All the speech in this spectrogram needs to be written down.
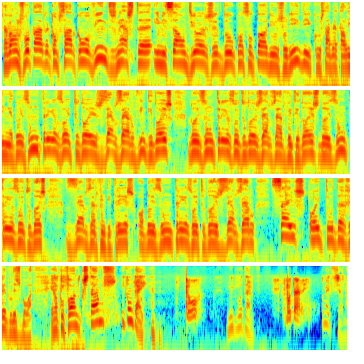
Já vamos voltar a conversar com ouvintes nesta emissão de hoje do Consultório Jurídico. Está aberta a linha 213820022, 213820022, 213820023 ou 213820068 da Rede Lisboa. É o telefone que estamos e com quem? Estou. Muito boa tarde. Boa tarde. Como é que se chama?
